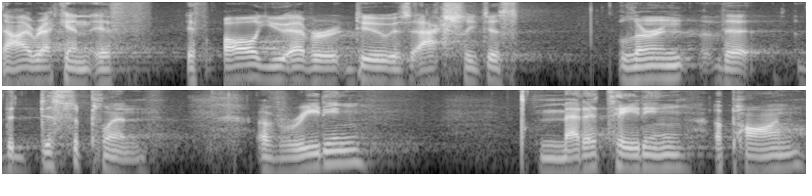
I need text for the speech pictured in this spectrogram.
now, I reckon if, if all you ever do is actually just learn the, the discipline of reading, meditating upon,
